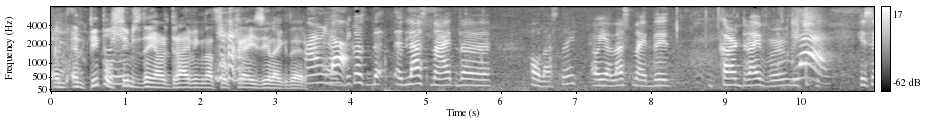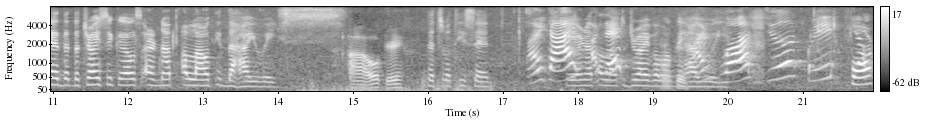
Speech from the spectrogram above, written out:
And and people seems they are driving not so crazy like there. And because the, and last night the oh last night oh yeah last night the car driver which he said that the tricycles are not allowed in the highways. Ah, okay. That's what he said. They are not allowed to drive along the highway. One, two, three, four.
